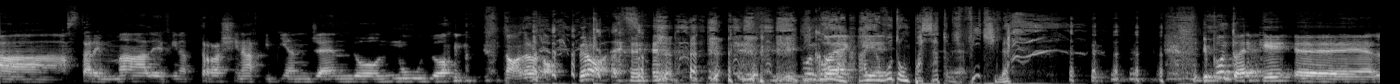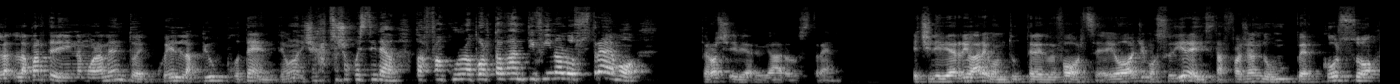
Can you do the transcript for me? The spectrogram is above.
a, a, stare male fino a trascinarti piangendo nudo. No, non lo so, però il punto Nicola, è che... hai avuto un passato difficile. Il punto è che eh, la, la, parte dell'innamoramento è quella più potente. Uno dice: Cazzo, ho questa idea, vaffanculo la porta avanti fino allo stremo. Però ci devi arrivare allo stremo e ci devi arrivare con tutte le tue forze. E oggi posso dire di star facendo un percorso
